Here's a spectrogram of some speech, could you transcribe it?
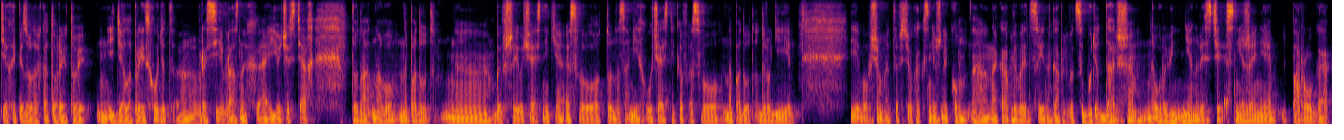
тех эпизодах, которые то и дело происходят э, в России в разных э, ее частях, то на одного нападут бывшие участники СВО, то на самих участников СВО нападут другие. И, в общем, это все как снежный ком накапливается и накапливаться будет дальше. Уровень ненависти, снижение порога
